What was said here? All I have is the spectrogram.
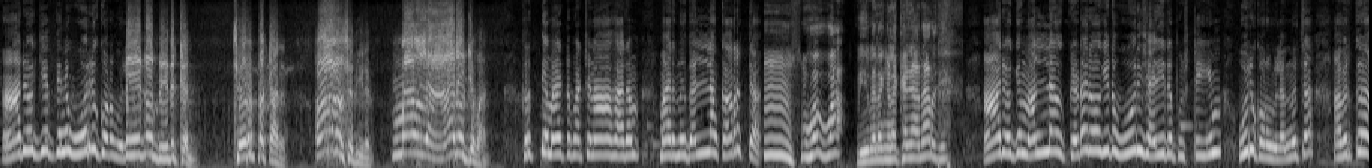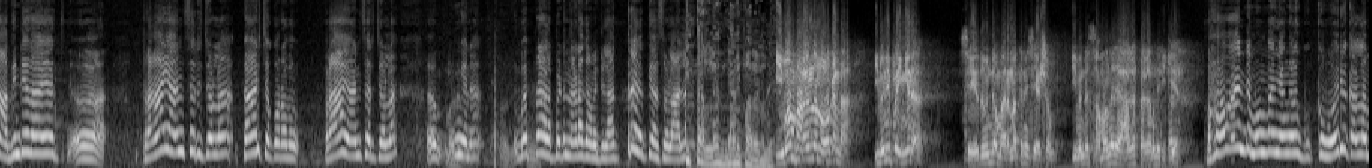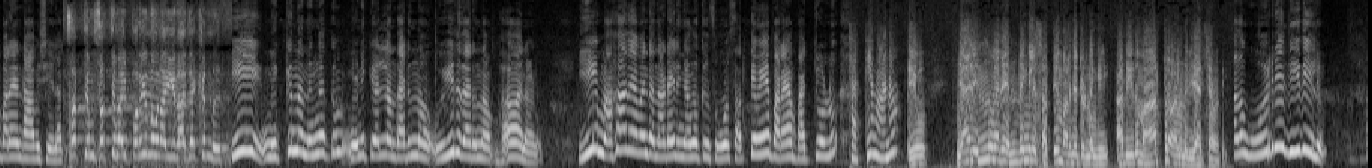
ആരോഗ്യത്തിന് ഒരു കുറവില്ല മിടുക്കൻ ചെറുപ്പക്കാരൻ ആദർശധീരൻ നല്ല ആരോഗ്യവാൻ. കൃത്യമായിട്ട് ഭക്ഷണാഹാരം മരുന്ന് ഇതെല്ലാം കറക്റ്റാ വിവരങ്ങളൊക്കെ ഞാൻ അറിഞ്ഞു. ആരോഗ്യം നല്ല കിടരോഗിയുടെ ഒരു ശരീര പുഷ്ടിയും ഒരു കുറവില്ല എന്ന് വെച്ചാൽ അവർക്ക് അതിന്റെതായ പ്രായം അനുസരിച്ചുള്ള കാഴ്ചക്കുറവ് പ്രായം അനുസരിച്ചുള്ള ഇങ്ങനെ വെപ്രാളപ്പെട്ട് നടക്കാൻ പറ്റില്ല. അത്ര വ്യത്യാസമുള്ള. അല്ല എന്താണ് ഈ ഇവൻ പറയുന്ന നോക്കണ്ട. ഇവനിപ്പോ ഇങ്ങനെ. സേതുവിന്റെ മരണത്തിന് ശേഷം ഇവന്റെ സമനില ആകെ തകർന്നിരിക്കുക ഭഗവാന്റെ മുമ്പ് ഞങ്ങൾ ഒരു കള്ളം പറയേണ്ട ആവശ്യമില്ല. സത്യം സത്യമായി പറയുന്നവനായി ഈ രാജാക്കന്ന് ഈ നിൽക്കുന്ന നിങ്ങൾക്കും എനിക്കും എല്ലാം തരുന്ന ഉയിര് തരുന്ന ഭഗവാനാണ്. ഈ മഹാദേവന്റെ നടയിൽ ഞങ്ങൾക്ക് സത്യമേ പറയാൻ പറ്റുള്ളൂ. സത്യമാണോ? അയ്യോ ഞാൻ ഇന്ന് വരെ എന്തെങ്കിലും സത്യം പറഞ്ഞിട്ടുണ്ടെങ്കിൽ അത് ഇത് മാത്രമാണെന്ന് വിചാരിച്ചാൽ മതി. അത് ഒരു രീതിയിലും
